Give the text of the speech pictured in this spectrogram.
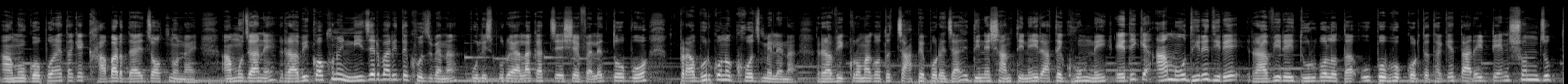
আমু গোপনে তাকে খাবার দেয়, যত্ন নেয়। আমু জানে রাবি কখনোই নিজের বাড়িতে খুঁজবে না। পুলিশ পুরো এলাকা চেষে ফেলে, তবুও প্রভুর কোনো খোঁজ মেলে না। রাভি ক্রমাগত চাপে পড়ে যায়, দিনে শান্তি নেই, রাতে ঘুম নেই। এদিকে আমু ধীরে ধীরে রাভির এই দুর্বলতা উপভোগ করতে থাকে, তার এই টেনশনযুক্ত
